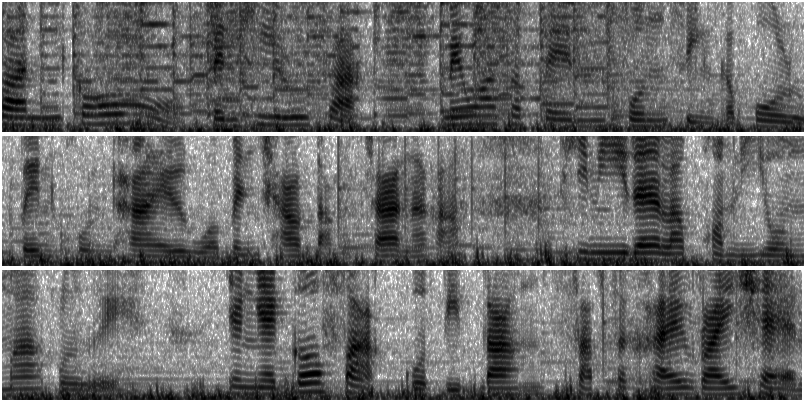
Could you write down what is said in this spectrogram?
ร้านนี้ก็เป็นที่รู้จักไม่ว่าจะเป็นคนสิงคโปร์หรือเป็นคนไทยหรือว่าเป็นชาวต่างชาตินะคะ ที่นี่ได้รับความนิยมมากเลย ยังไงก็ฝากกดติดตาม Subscribe ไลค์แชร์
